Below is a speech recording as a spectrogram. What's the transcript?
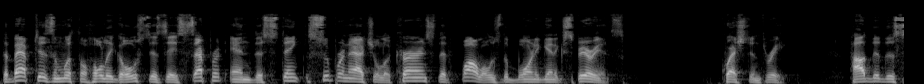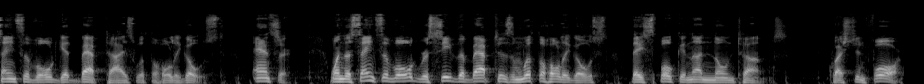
The baptism with the Holy Ghost is a separate and distinct supernatural occurrence that follows the born again experience. Question three. How did the saints of old get baptized with the Holy Ghost? Answer. When the saints of old received the baptism with the Holy Ghost, they spoke in unknown tongues. Question 4.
